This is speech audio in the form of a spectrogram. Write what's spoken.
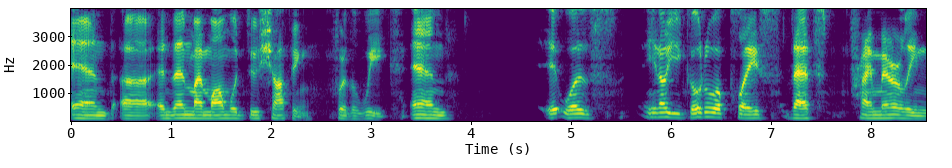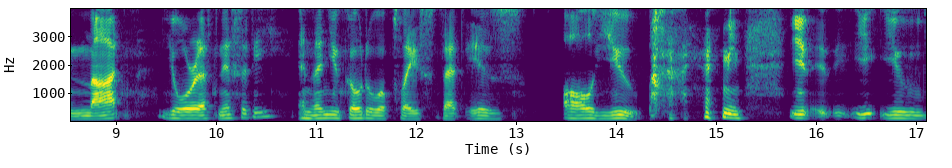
And uh, and then my mom would do shopping for the week. And it was, you know, you go to a place that's primarily not your ethnicity, and then you go to a place that is all you. I mean, you, you, you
